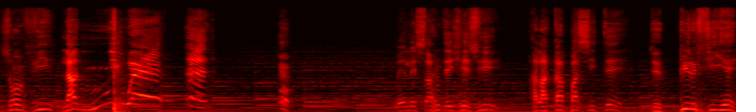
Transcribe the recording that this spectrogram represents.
Ils ont vu la nuée. Hein? Mais le sang de Jésus a la capacité de purifier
